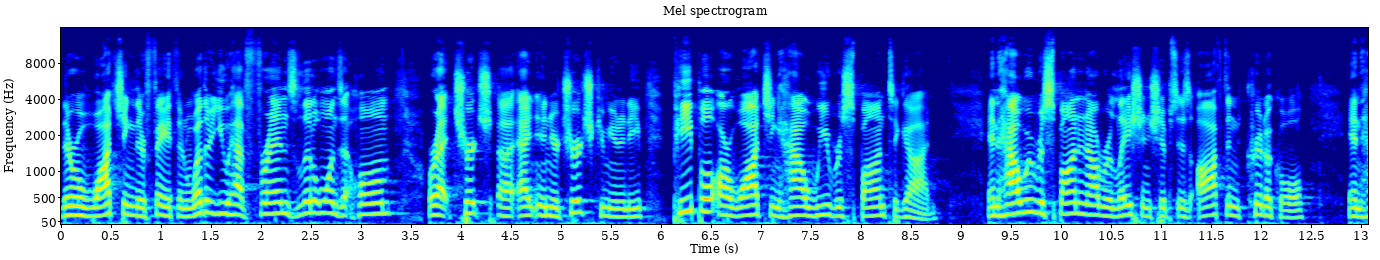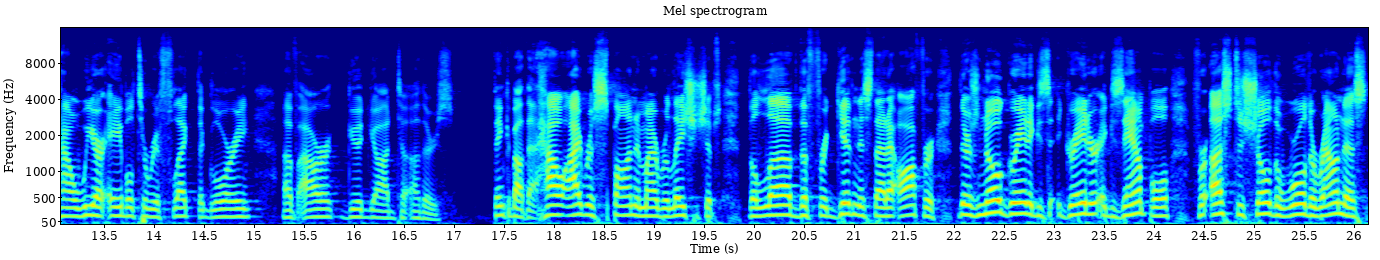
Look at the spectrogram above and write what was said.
They were watching their faith. And whether you have friends, little ones at home, or at church, uh, in your church community, people are watching how we respond to God. And how we respond in our relationships is often critical in how we are able to reflect the glory of our good God to others. Think about that. How I respond in my relationships, the love, the forgiveness that I offer. There's no great ex- greater example for us to show the world around us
